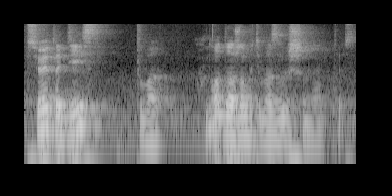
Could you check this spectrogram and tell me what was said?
все это действо, оно должно быть возвышенное. То есть.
